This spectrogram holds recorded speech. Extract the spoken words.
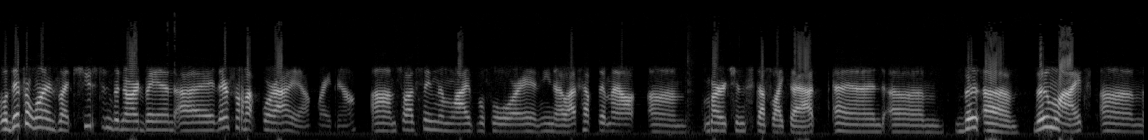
well, different ones like Houston Bernard Band. I they're from up where I am right now. Um, so I've seen them live before, and you know I've helped them out um, merch and stuff like that. And um, Bo- um, Boomlight, um,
